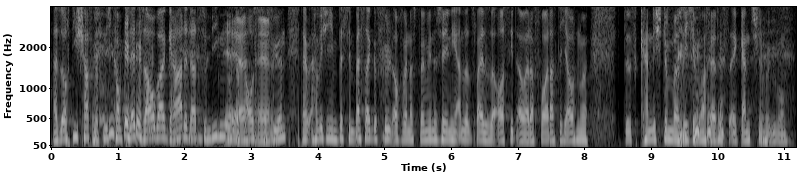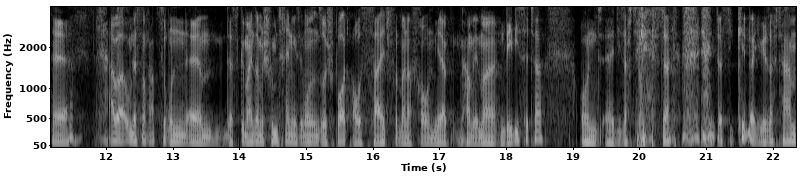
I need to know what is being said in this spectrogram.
Also auch die schafft es nicht komplett sauber gerade da zu liegen ja, und das auszuführen. Ja. Da habe ich mich ein bisschen besser gefühlt, auch wenn das bei mir natürlich nicht ansatzweise so aussieht, aber davor dachte ich auch nur, das kann nicht stimmen, was ich hier mache. Das ist eine ganz schlimme Übung. Ja. Aber um das noch abzurunden, ähm, das gemeinsame Schwimmtraining ist immer unsere Sportauszeit von meiner Frau und mir. Da haben wir immer einen Babysitter. Und äh, die sagte gestern, dass die Kinder ihr gesagt haben,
